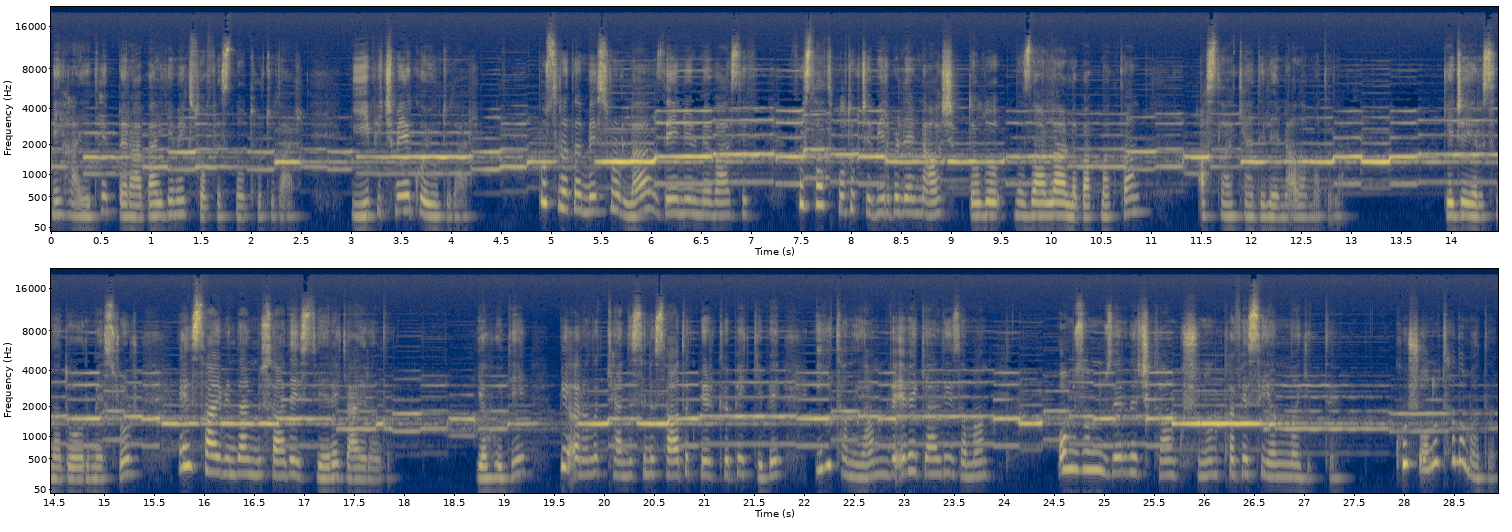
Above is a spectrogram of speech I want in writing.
Nihayet hep beraber yemek sofrasına oturdular. Yiyip içmeye koyuldular. Bu sırada Mesrur'la Zeynül Mevasif fırsat buldukça birbirlerine aşık dolu nazarlarla bakmaktan asla kendilerini alamadılar. Gece yarısına doğru Mesrur ev sahibinden müsaade isteyerek ayrıldı. Yahudi bir aralık kendisini sadık bir köpek gibi iyi tanıyan ve eve geldiği zaman omzunun üzerine çıkan kuşunun kafesi yanına gitti. Kuş onu tanımadı.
